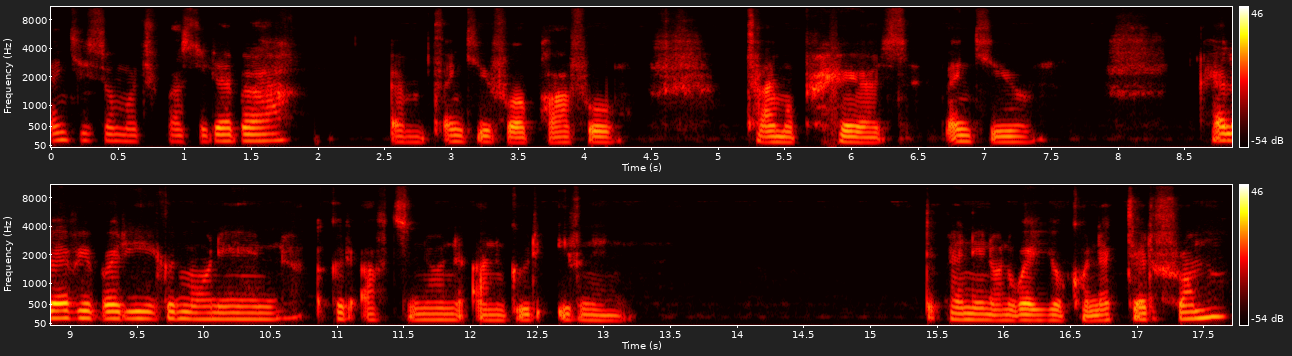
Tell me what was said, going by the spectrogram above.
Thank you so much, Pastor Deborah. Um, thank you for a powerful time of prayers. Thank you Hello, everybody. Good morning, good afternoon, and good evening, depending on where you're connected from.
